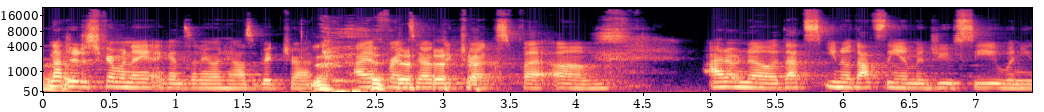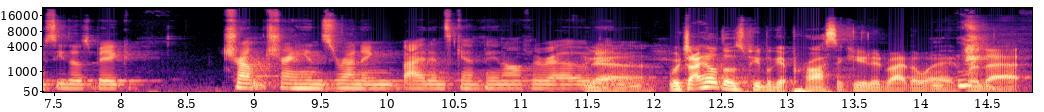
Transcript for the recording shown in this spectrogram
Not to discriminate against anyone who has a big truck. I have friends who have big trucks, but um, I don't know. That's you know that's the image you see when you see those big Trump trains running Biden's campaign off the road. Yeah, and, which I hope those people get prosecuted. By the way, for that.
